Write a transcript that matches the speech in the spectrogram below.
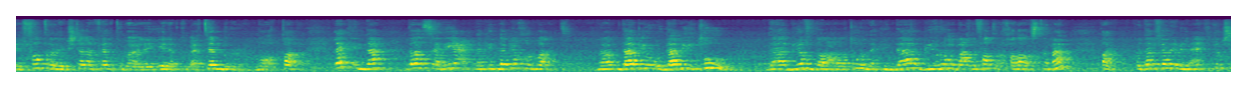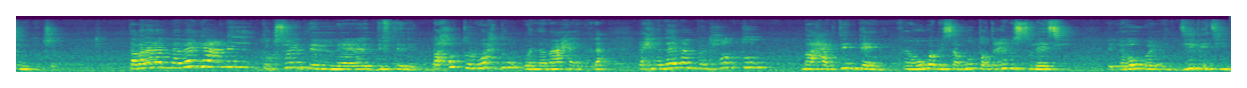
الفترة اللي بيشتغل فيها بتبقى قليلة بتبقى تمر مؤقتة. لكن ده ده سريع لكن ده بياخد وقت. تمام؟ ده بي ده بيطول. ده بيفضل على طول لكن ده بيروح بعد فترة خلاص. تمام؟ طيب فده الفرق بين ال antitoxin وال toxoid طب أنا لما باجي أعمل toxoid الدفتريا بحطه لوحده ولا معاه حاجة؟ لا إحنا دايما بنحطه مع حاجتين تاني فهو بيسموه التطعيم الثلاثي اللي هو ال DPT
